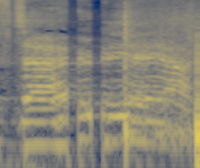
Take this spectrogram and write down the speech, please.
Uplifter, yeah.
